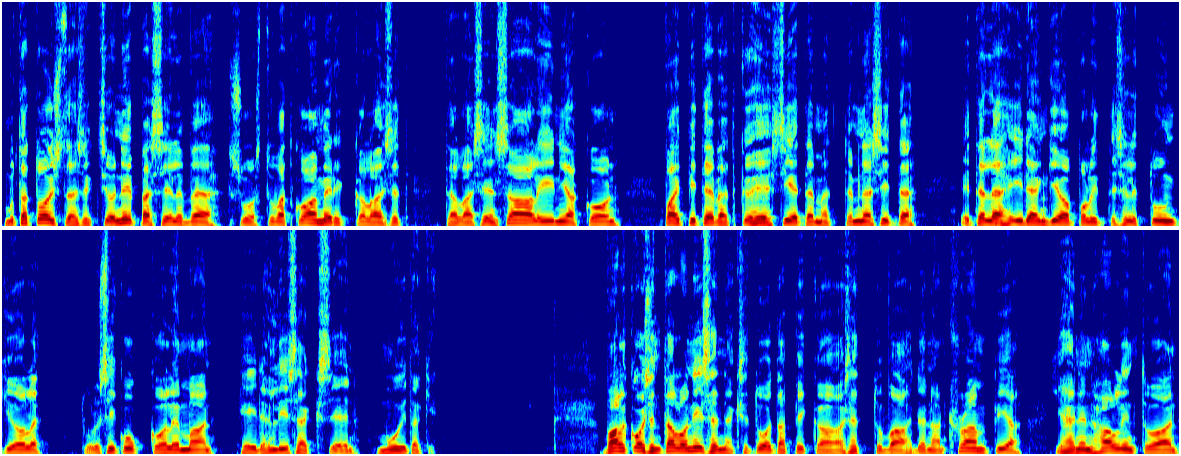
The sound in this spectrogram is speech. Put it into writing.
mutta toistaiseksi on epäselvää, suostuvatko amerikkalaiset tällaiseen saaliinjakoon vai pitävätkö he sietämättömänä sitä, että Lähi-idän geopoliittiselle tunkiolle tulisi kukkoilemaan heidän lisäkseen muitakin. Valkoisen talon isännäksi tuota pikaa asettuvaa Donald Trumpia ja hänen hallintoaan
